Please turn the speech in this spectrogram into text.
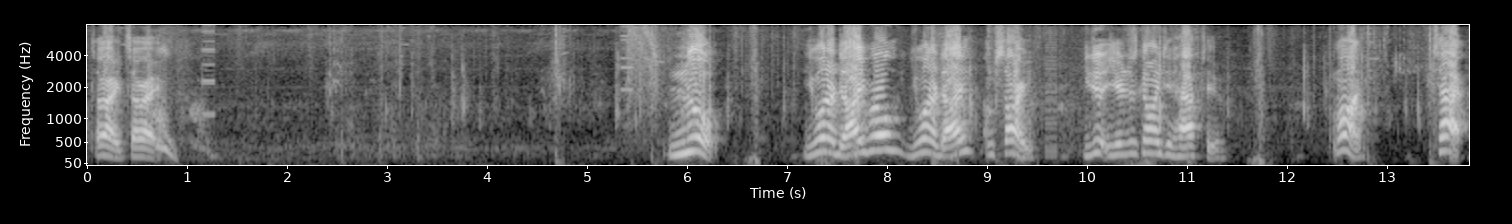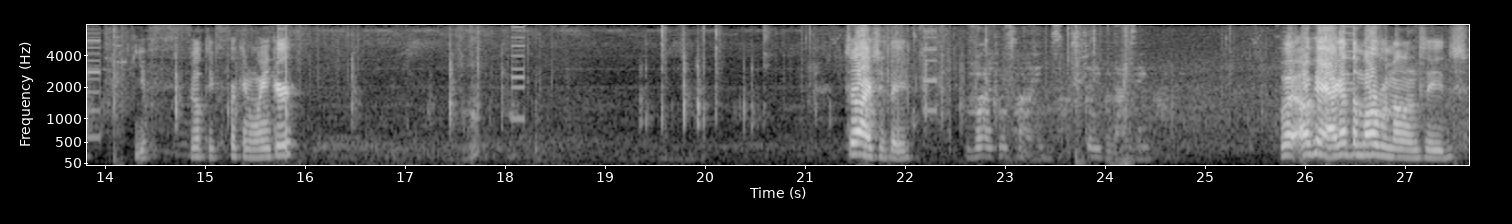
It's alright, it's alright. No! You wanna die, bro? You wanna die? I'm sorry. You ju you're just going to have to. Come on. Attack. You filthy freaking wanker. It's alright, Shafid. Vital signs stabilizing. Wait, okay, I got the marble melon seeds.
